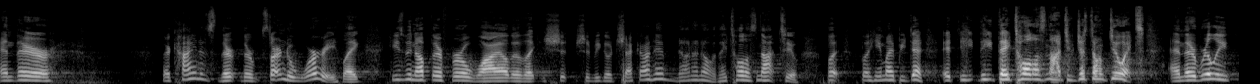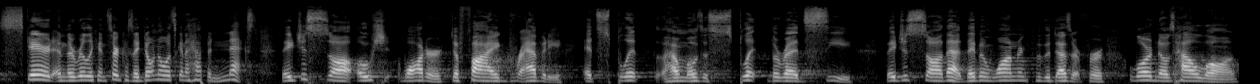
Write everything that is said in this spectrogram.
and they're They're kind of they're, they're starting to worry. Like he's been up there for a while. They're like, should, should we go check on him? No, no, no. They told us not to. But but he might be dead. It, he, they told us not to. Just don't do it. And they're really scared and they're really concerned because they don't know what's going to happen next. They just saw ocean water defy gravity. It split how Moses split the Red Sea. They just saw that. They've been wandering through the desert for Lord knows how long,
